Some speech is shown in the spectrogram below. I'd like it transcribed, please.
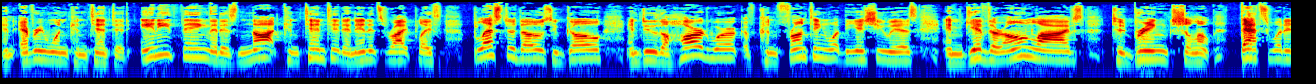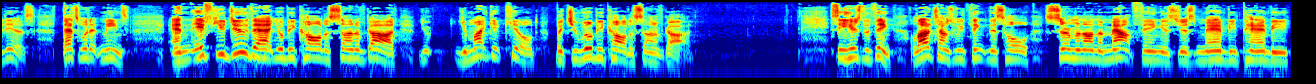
and everyone contented. Anything that is not contented and in its right place, blessed are those who go and do the hard work of confronting what the issue is and give their own lives to bring shalom. That's what it is. That's what it means. And if you do that, you'll be called a son of God. You, you might get killed, but you will be called a son of God. See, here's the thing. A lot of times we think this whole Sermon on the Mount thing is just mamby pamby,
